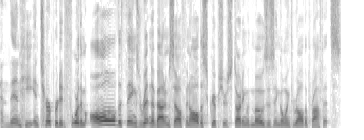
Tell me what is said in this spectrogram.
And then he interpreted for them all the things written about himself in all the scriptures, starting with Moses and going through all the prophets.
